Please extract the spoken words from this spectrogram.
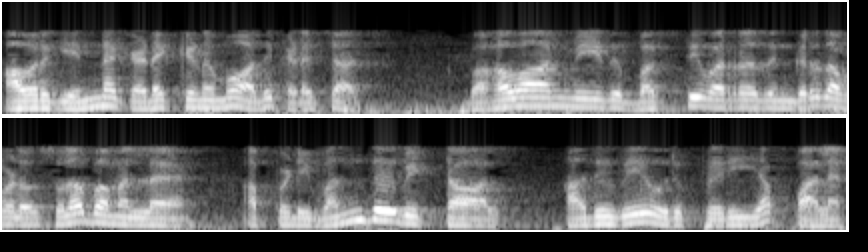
அவருக்கு என்ன கிடைக்கணுமோ அது கிடைச்சாச்சு. பகவான் மீது பக்தி வர்றதுங்கிறது அவ்வளவு சுலபம் அல்ல அப்படி வந்து விட்டால் அதுவே ஒரு பெரிய பலன்.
